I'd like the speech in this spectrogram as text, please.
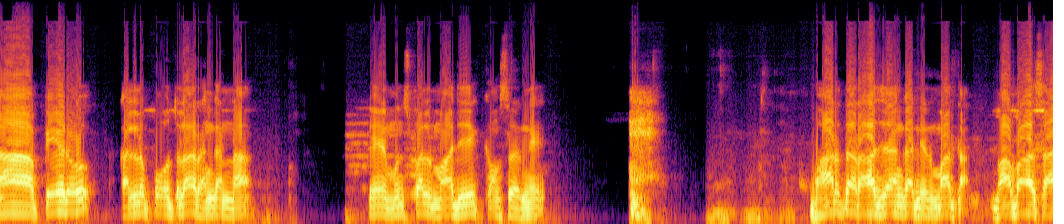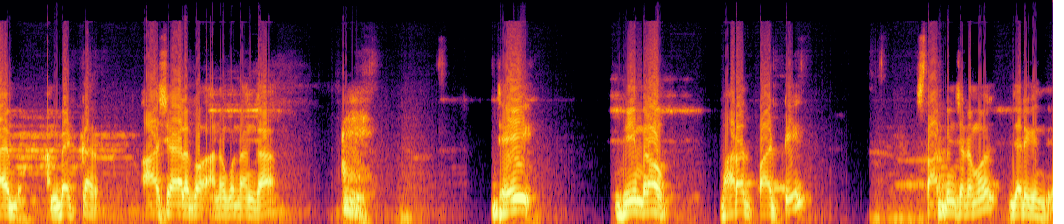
నా పేరు కల్లుపోతుల రంగన్న. నేను మున్సిపల్ మాజీ కౌన్సిలర్ని. భారత రాజ్యాంగ నిర్మాత బాబాసాహెబ్ అంబేద్కర్ ఆశయాలకు అనుగుణంగా జై భీమ్రావ్ భారత్ పార్టీ స్థాపించడము జరిగింది.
